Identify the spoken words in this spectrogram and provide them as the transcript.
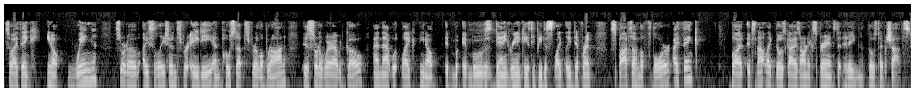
So I think, you know, wing sort of isolations for AD and post ups for LeBron is sort of where I would go. And that would, like, you know, it, it moves Danny Green and KCP to slightly different spots on the floor, I think. But it's not like those guys aren't experienced at hitting those type of shots.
